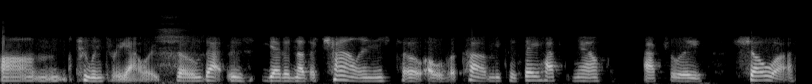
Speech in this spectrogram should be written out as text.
um, two and three hours. So that is yet another challenge to overcome because they have to now actually show us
